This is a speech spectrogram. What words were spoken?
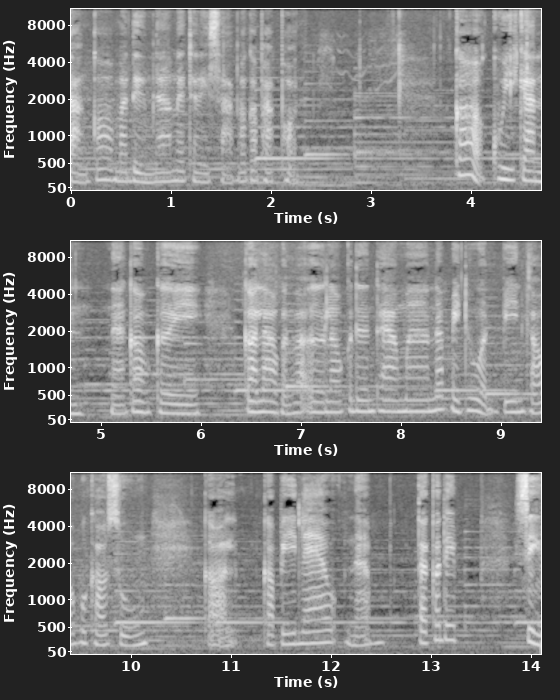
ต่างก็มาดื่มน้ำในทะเลสาบแล้วก็พักผ่อน ก็คุยกันนะก็เคยก็เล่ากันว่าเออเราก็เดินทางมานับไม่ถ้วนปีนเขาภูเขาสูง ก็ก็ปีแล้วนะ แต่ก็ได้สิ่ง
